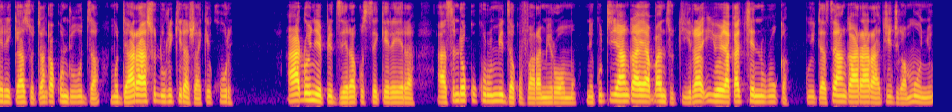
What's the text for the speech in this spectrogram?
eric azotanga kundiudza. Mudhara asudurikira zvake kure. Adonyepedzera kusekerera asi ndokukurumidza kuvhara miromo nekuti yanga yabanzukira iyo yakachenuruka kuita seanga arara achidya munyu.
